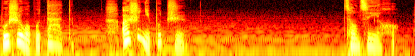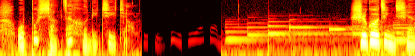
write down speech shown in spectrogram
不是我不大度。而是你不知。从此以后，我不想再和你计较了。时过境迁，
